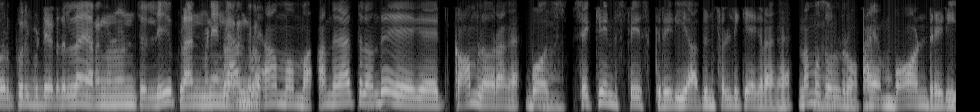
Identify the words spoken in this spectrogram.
ஒரு குறிப்பிட்ட இடத்துல இறங்கணும்னு சொல்லி பிளான் பண்ணி அங்க இறங்குறோம். ஆமா ஆமா. அந்த நேரத்துல வந்து காம்ல வராங்க பாஸ் செகண்ட் ஸ்பேஸ்க்கு ரெடியா அப்படின்னு சொல்லிட்டு கேக்குறாங்க. நம்ம சொல்றோம் ஐ அம் பாண்ட் ரெடி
